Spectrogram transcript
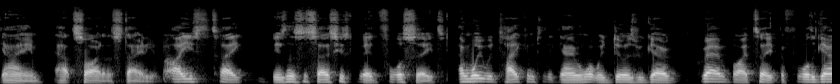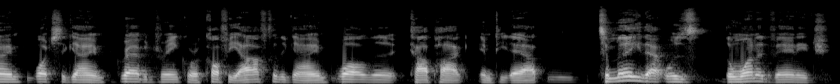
game outside of the stadium. I used to take business associates, we had four seats, and we would take them to the game. And what we'd do is we'd go grab a bite to eat before the game, watch the game, grab a drink or a coffee after the game while the car park emptied out. Mm. To me, that was the one advantage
